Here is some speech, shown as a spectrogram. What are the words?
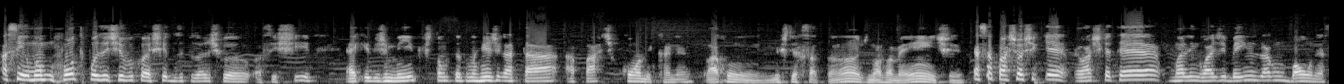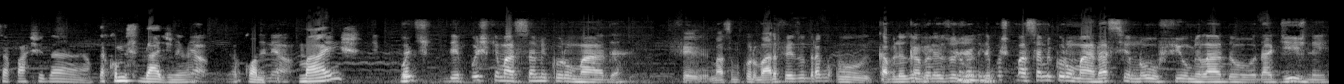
Assim, um, um ponto positivo que eu achei dos episódios que eu assisti é que eles meio que estão tentando resgatar a parte cômica, né? Lá com o Mr. Satan de novamente. Essa parte eu achei que é, eu acho que é até uma linguagem bem Dragon Ball, né? Essa parte da, da comicidade, né? Daniel, Da cômica. Daniel. Mas depois, depois que Masami Kurumada, Fez, Kurumada fez o, dragão, o Cavaleiro do Cavaleiro Zodíaco, depois que Masami Kurumada assinou o filme lá do, da Disney,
